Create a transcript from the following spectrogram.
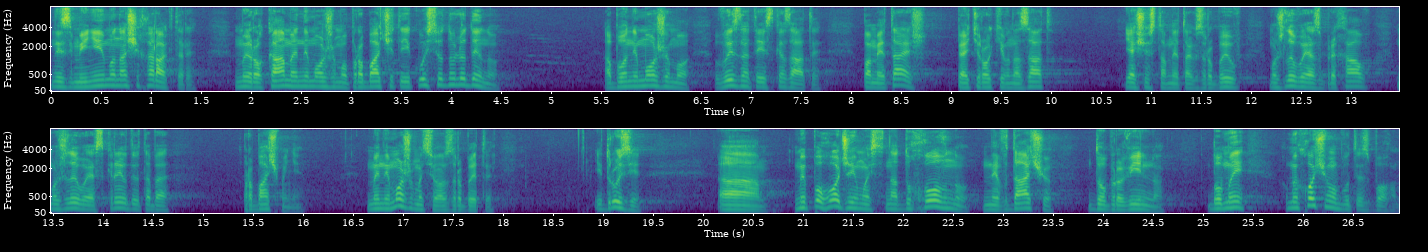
не змінюємо наші характери. Ми роками не можемо пробачити якусь одну людину. Або не можемо визнати і сказати: пам'ятаєш, п'ять років назад я щось там не так зробив, можливо, я збрехав, можливо, я скривдив тебе. Пробач мені. Ми не можемо цього зробити. І, друзі, ми погоджуємось на духовну невдачу добровільно, бо ми, ми хочемо бути з Богом.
